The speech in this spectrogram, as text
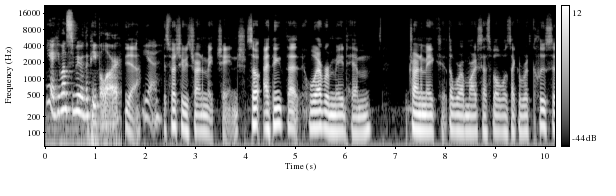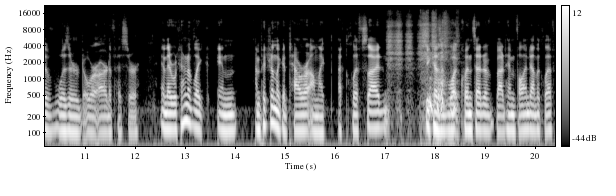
Yeah, he wants to be where the people are. Yeah. Yeah. Especially if he's trying to make change. So I think that whoever made him trying to make the world more accessible was like a reclusive wizard or artificer. And they were kind of like in I'm picturing like a tower on like a cliffside because of what Quinn said about him falling down the cliff.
